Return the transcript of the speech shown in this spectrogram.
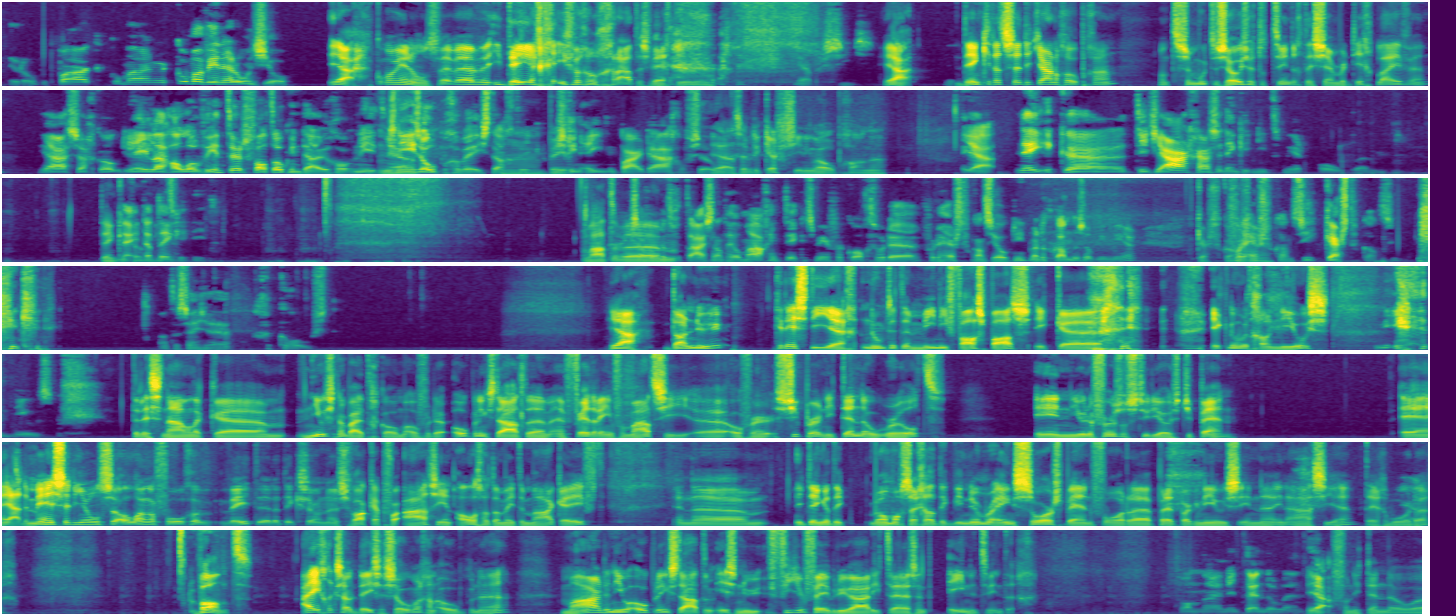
Europa Park. Kom maar, kom maar winnen rond joh. ja, kom maar weer in ons. We hebben, we hebben ideeën, geven gewoon gratis weg hier. Ja, precies. Ja, denk je dat ze dit jaar nog open gaan? Want ze moeten sowieso tot 20 december dicht blijven. Ja, zag ik ook. Die hele Hallo Winter valt ook in duigen, of niet? Het is Ja. niet eens open geweest, dacht Ja, ik. Misschien één, een paar dagen of zo. Ja, ze hebben de kerstversiering wel opgehangen. Ja, nee, ik, eh, dit jaar gaan ze denk ik niet meer open. Denk nee, ik ook dat niet. denk ik niet. Laten we... ik zag ook dat ehm, Thuisland helemaal geen tickets meer verkocht. Voor de, voor de herfstvakantie ook niet, maar dat kan dus ook niet meer. Kerstvakantie. voor de herfstvakantie. Kerstvakantie. Want dan zijn ze geclosed. ja, dan nu. Chris die eh, noemt het een mini fastpass. Ik, eh, ik noem het gewoon nieuws. Nie- Nieuws. Er is namelijk ehm, nieuws naar buiten gekomen over de openingsdatum en verdere informatie eh, over Super Nintendo World in Universal Studios Japan. En ja, de mensen die ons al langer volgen weten dat ik zo'n eh, zwak heb voor Azië en alles wat daarmee te maken heeft. En ehm, ik denk dat ik wel mag zeggen dat ik die nummer 1 source ben voor eh pretparknieuws in, eh, in Azië tegenwoordig. Want eigenlijk zou deze zomer gaan openen. Maar de nieuwe openingsdatum is nu 4 februari 2021. Van eh, Nintendo Land. Ja, van Nintendo.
